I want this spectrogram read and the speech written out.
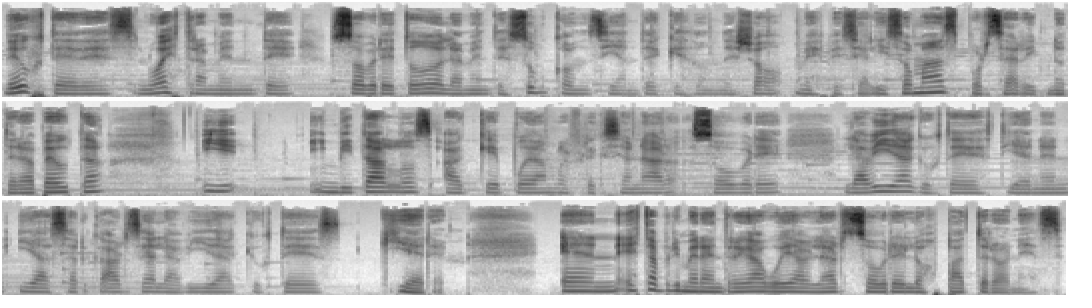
de ustedes, nuestra mente, sobre todo la mente subconsciente, que es donde yo me especializo más por ser hipnoterapeuta, y invitarlos a que puedan reflexionar sobre la vida que ustedes tienen y acercarse a la vida que ustedes quieren. En esta primera entrega voy a hablar sobre los patrones.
